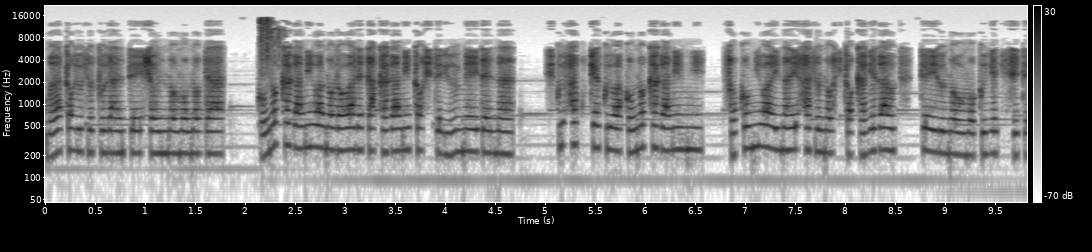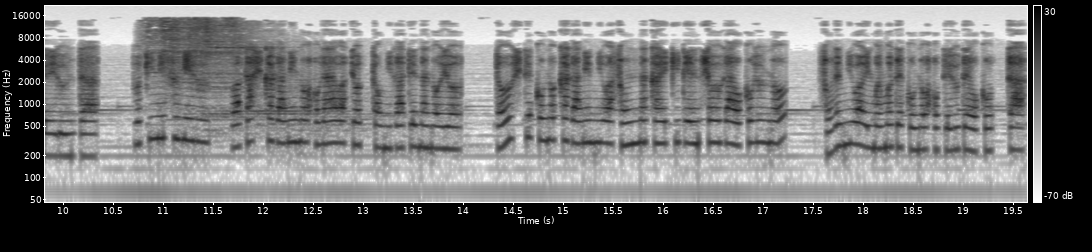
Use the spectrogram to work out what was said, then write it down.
マートルズプランテーションのものだ。この鏡は呪われた鏡として有名でな。宿泊客はこの鏡に、そこにはいないはずの人影が映っているのを目撃しているんだ。不気味すぎる、私鏡のホラーはちょっと苦手なのよ。どうしてこの鏡にはそんな怪奇現象が起こるの？それには今までこのホテルで起こった、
